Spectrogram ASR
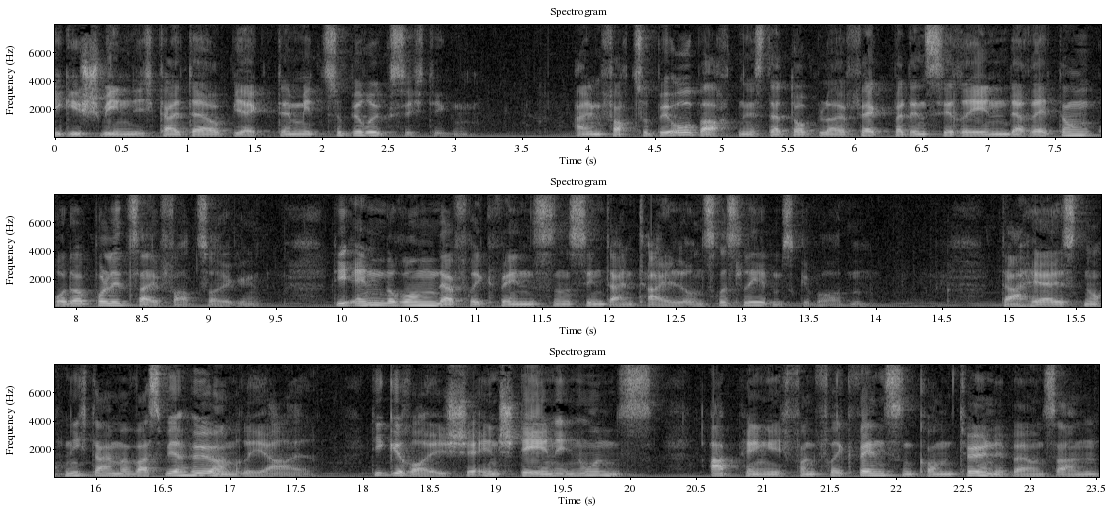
die Geschwindigkeit der Objekte mit zu berücksichtigen. Einfach zu beobachten ist der Doppler-Effekt bei den Sirenen der Rettung oder Polizeifahrzeuge. Die Änderungen der Frequenzen sind ein Teil unseres Lebens geworden. Daher ist noch nicht einmal, was wir hören, real. Die Geräusche entstehen in uns. Abhängig von Frequenzen kommen Töne bei uns an,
